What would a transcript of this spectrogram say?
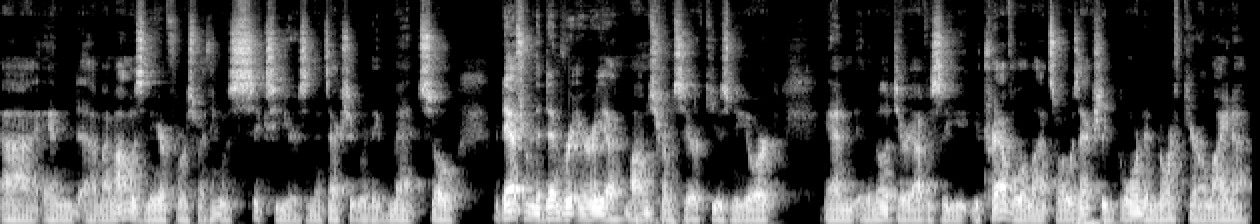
uh, and uh, my mom was in the Air Force for I think it was six years, and that's actually where they met. So, my dad's from the Denver area. Mom's from Syracuse, New York. And in the military, obviously, you, you travel a lot. So I was actually born in North Carolina,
